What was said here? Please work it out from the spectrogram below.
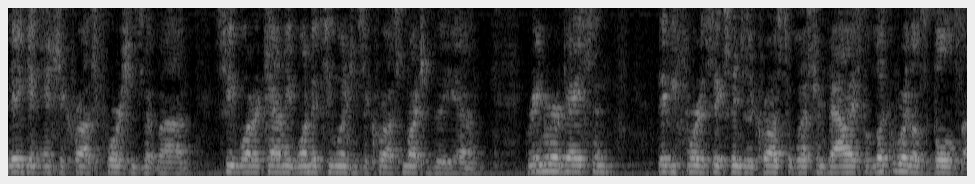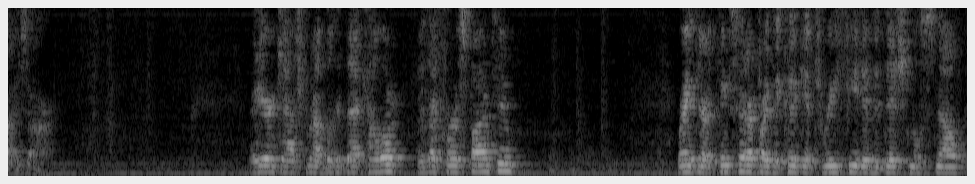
Maybe an inch across portions of uh, Sweetwater County, one to two inches across much of the uh, Green River Basin, maybe four to six inches across the western valleys. But look at where those bullseyes are. Right here in Casper Map, look at that color. Does that correspond to? right there. Things set up right, they could get three feet of additional snow.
